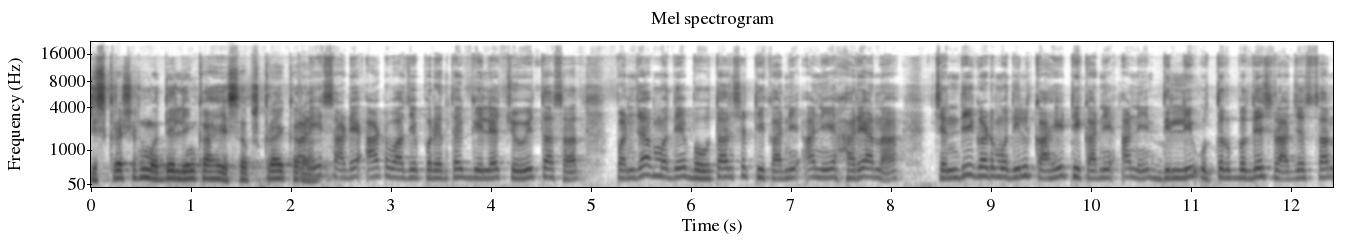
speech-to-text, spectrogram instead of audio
डिस्क्रिप्शनमध्ये लिंक आहे. सबस्क्राईब करा. सकाळी साडेआठ वाजेपर्यंत गेल्या चोवीस तासात पंजाबमध्ये बहुतांश ठिकाणी आणि हरियाणा चंदीगडमधील काही ठिकाणी आणि दिल्ली उत्तर प्रदेश राजस्थान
